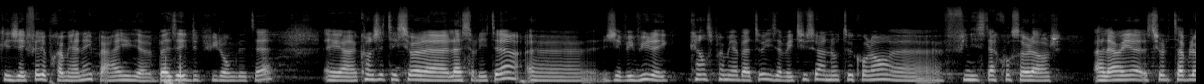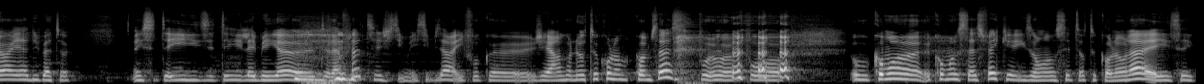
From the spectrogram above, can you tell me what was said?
que j'ai fait les premières années pareil euh, basé depuis l'Angleterre. Et euh, quand j'étais sur la, solitaire, j'avais vu les 15 premiers bateaux, ils avaient tous un autocollant euh, Finistère course au large à l'arrière, sur le tableau arrière du bateau. Et c'était, ils étaient les meilleurs de la flotte. Et je dis, mais c'est bizarre, il faut que j'ai un autocollant comme ça pour, pour ou comment, comment ça se fait qu'ils ont cet autocollant-là et c'est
